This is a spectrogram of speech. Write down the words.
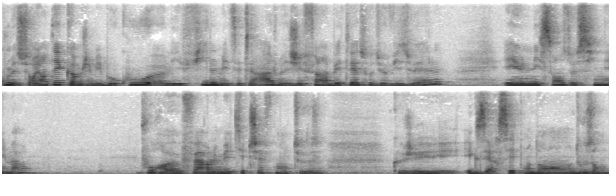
Je me suis orientée comme j'aimais beaucoup euh, les films, etc. J'ai fait un BTS audiovisuel et une licence de cinéma pour euh, faire le métier de chef monteuse que j'ai exercé pendant 12 ans.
